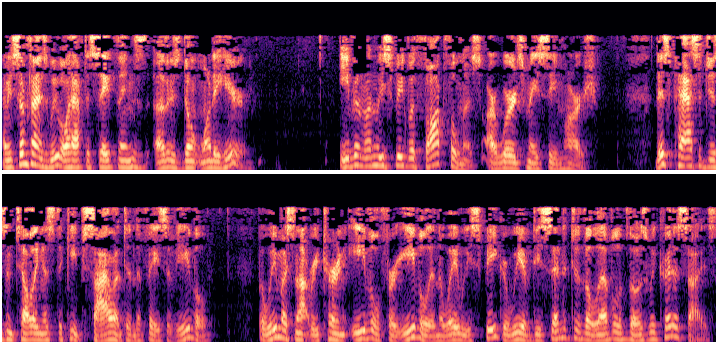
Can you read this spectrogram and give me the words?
I mean, sometimes we will have to say things others don't want to hear. Even when we speak with thoughtfulness, our words may seem harsh. This passage isn't telling us to keep silent in the face of evil, but we must not return evil for evil in the way we speak, or we have descended to the level of those we criticize.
